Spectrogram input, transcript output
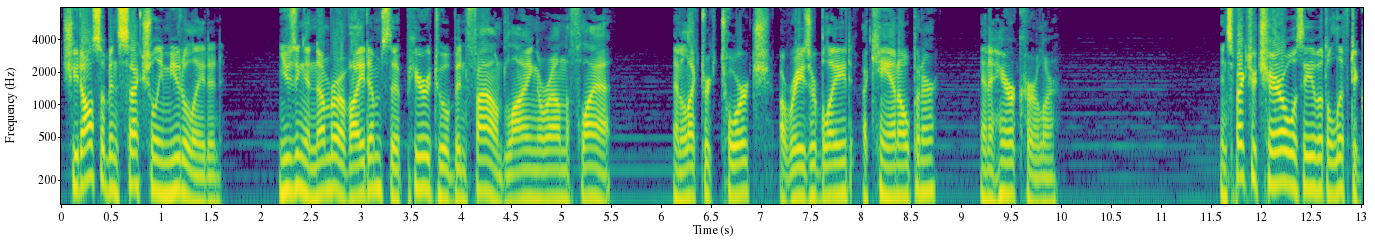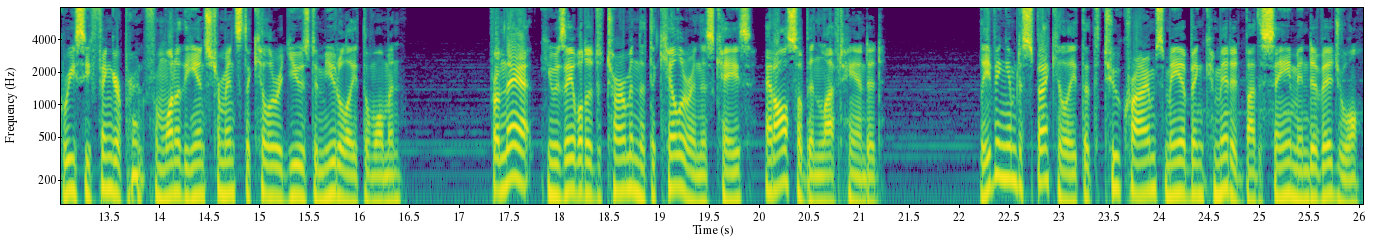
She'd also been sexually mutilated, using a number of items that appeared to have been found lying around the flat an electric torch, a razor blade, a can opener, and a hair curler. Inspector Cherrill was able to lift a greasy fingerprint from one of the instruments the killer had used to mutilate the woman from that, he was able to determine that the killer in this case had also been left handed, leaving him to speculate that the two crimes may have been committed by the same individual.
